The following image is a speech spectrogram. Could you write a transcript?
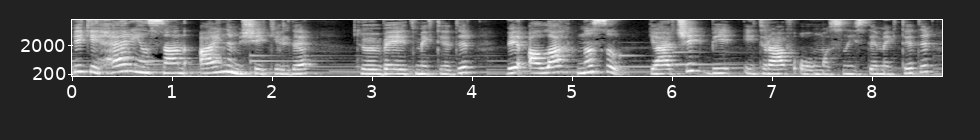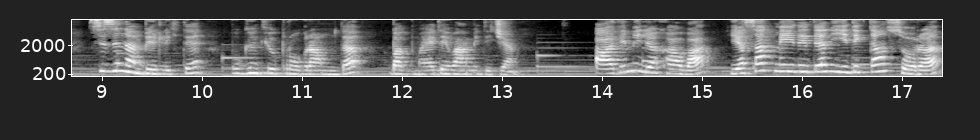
Peki her insan aynı bir şekilde tövbe etmektedir ve Allah nasıl gerçek bir itiraf olmasını istemektedir? Sizinle birlikte bugünkü programda bakmaya devam edeceğim. Adem ile Hava yasak meyveden yedikten sonra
